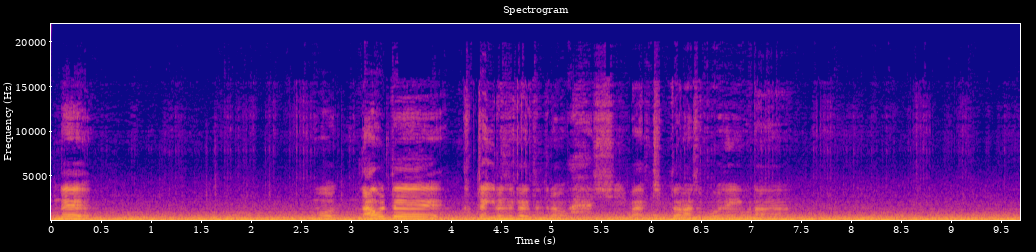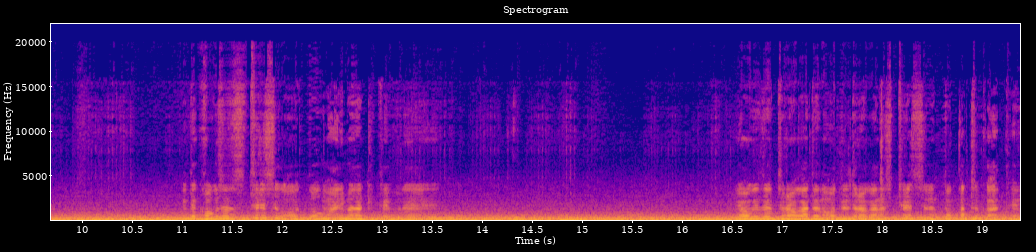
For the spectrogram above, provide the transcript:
근데 뭐 나올 때 갑자기 이런 생각이 들더라고. 아 씨발 집 떠나서 고생이구나. 근데 거기서도 스트레스가 어- 너무 많이 받았기 때문에 여기도 들어가든 어딜 들어가는 스트레스는 똑같을 것 같아요.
